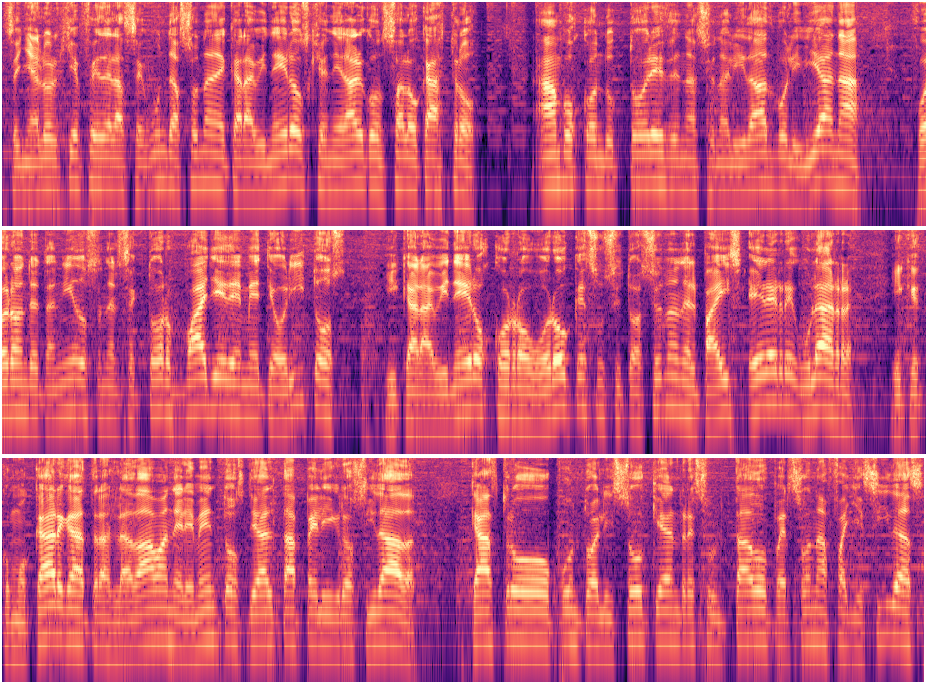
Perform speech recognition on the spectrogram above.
señaló el jefe de la segunda zona de carabineros, general Gonzalo Castro. Ambos conductores de nacionalidad boliviana fueron detenidos en el sector Valle de Meteoritos y Carabineros corroboró que su situación en el país era irregular y que como carga trasladaban elementos de alta peligrosidad. Castro puntualizó que han resultado personas fallecidas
